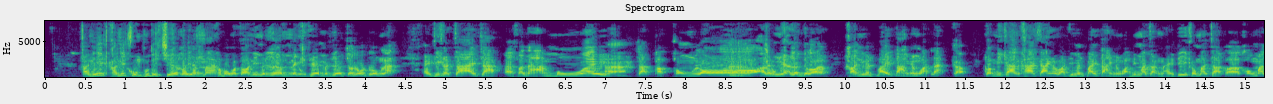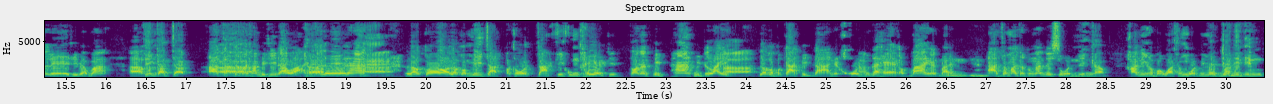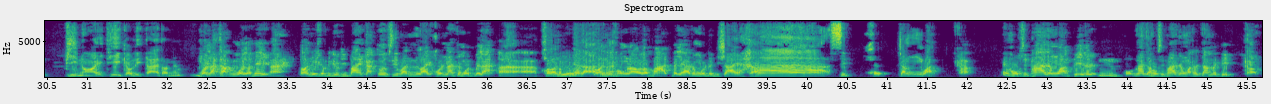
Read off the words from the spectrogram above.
คราวนี้คราวนี้กลุ่มผู้ติดเชื้อก็ยังมาเขาบอกว่าตอนนี้มันเริ่มในกรุงเทพมันเริ่มจะลดลงแล้วไอ้ที่กระจายจากอะสนามมวยอ่าจากผับทองหล่ออาอะไรพวกเนี้ยเริ่มจะลดคราวนี้มันไปต่างจังหวัดแล้วครับก็มีการคาดการณ์กันว่าที่มันไปต่างจังหวัดนี่มาจากไหนพี่ก็มาจากอ่าของมาเลที่แบบว่าอ่าที่กลับจาก อ่ากลับจากไปทำพิธีดาวอะที่มาเลนะฮะอ่าแล้วก็แล้วก็มีจากขอโทษจากที่กรุงเทพที่ตอนนั้นปิดห้างปิดอะไรอ่าแล้วก็ประกาศปิดด่านเนี่ยคนมันก็แห่กลับบ้านกันไปอืมอืมอาจจะมาจากตรงนั้นด้วยส่วนหนึ่งครับคราวนี้เขาบอกว่าทั้งหมดนี่ไม่เดี๋ยวนี้ดินผีน้อยที่เกาหลีใต้ตอนนั้นหมดแล้วกลับไปหมดแล้วพี่อะตอนนี้เขาไปอยู่ที่บ้านกักตัว14วันหลายคนน่าจะหมดไปแล้วอ่าอ่าตอนนี้เนี่ยวลาตอนนี้ของเราระบาดไปแล้วทั้งหมดนะพี่ชายครับห้าสิบหกจังหวัดครับไม่หกสิบห้าจังหวัดพี่ถ้าอืมโอ้น่าจะหกสิบห้าจังหวัดถ้าจำไม่ผิดครับ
